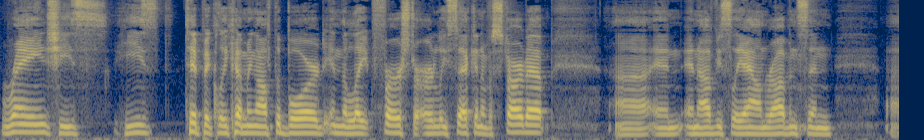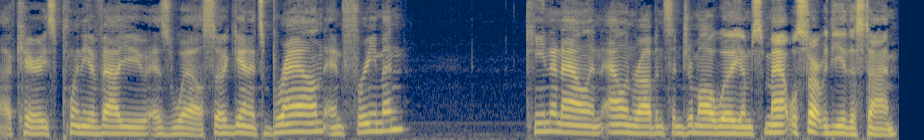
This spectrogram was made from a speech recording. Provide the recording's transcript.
range. He's he's typically coming off the board in the late first or early second of a startup. Uh, and and obviously Allen Robinson uh, carries plenty of value as well. So again, it's Brown and Freeman, Keenan Allen, Allen Robinson, Jamaal Williams. Matt, we'll start with you this time.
